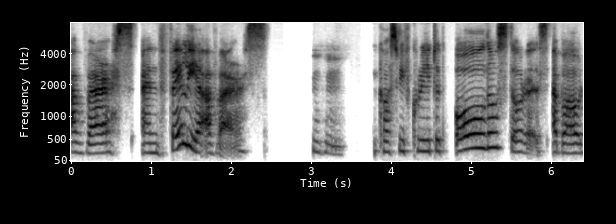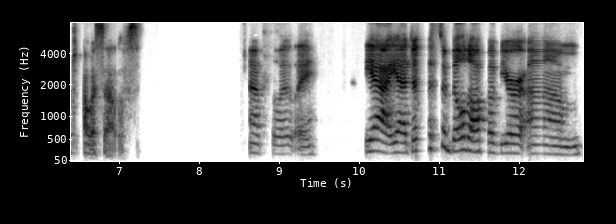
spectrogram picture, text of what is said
averse and failure averse mm-hmm. because we've created all those stories about ourselves. Absolutely. Yeah, yeah. Just to build off of your um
